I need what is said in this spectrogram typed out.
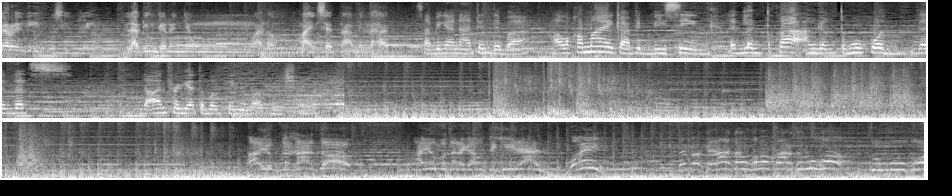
pero hindi imposible. Laging ganun yung ano, mindset namin lahat. Sabi nga natin, di ba? Hawak kamay, kapit bisig. Laglag ka hanggang tumukod. That, that's the unforgettable thing about this show. Ayop ka, Cardo! Ayaw mo talaga akong tigilan! Okay! May pagkakataon ka ba para sumuko? Sumuko?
